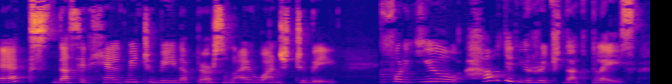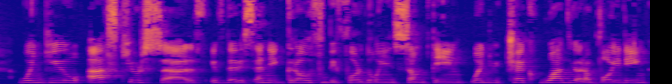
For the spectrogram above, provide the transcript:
X, does it help me to be the person I want to be? For you, how did you reach that place? When you ask yourself if there is any growth before doing something, when you check what you're avoiding,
